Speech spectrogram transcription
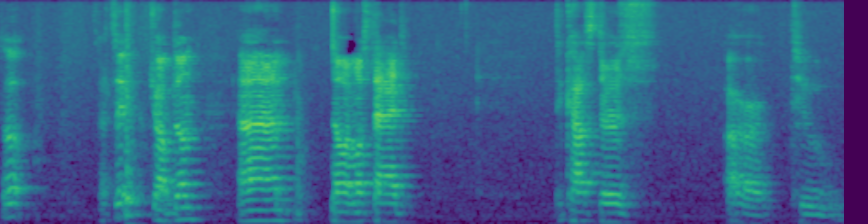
So that's it. Job done. Um, now I must add the casters are to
